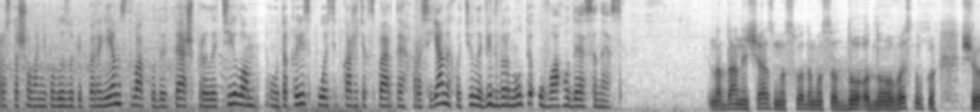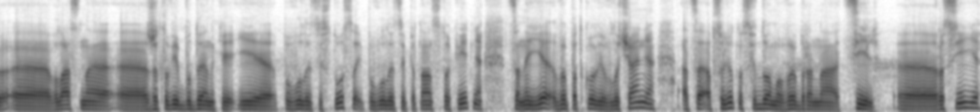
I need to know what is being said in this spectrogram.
розташовані поблизу підприємства, куди теж прилетіло. У такий спосіб кажуть експерти, росіяни хотіли відвернути увагу ДСНС. На даний час ми сходимося до одного висновку, що е, власне е, житлові будинки і по вулиці Стуса, і по вулиці 15 квітня це не є випадкові влучання, а це абсолютно свідомо вибрана ціль. е, Росії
